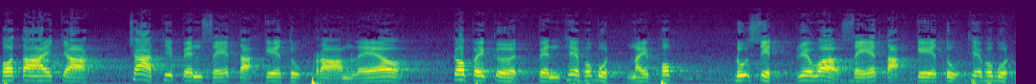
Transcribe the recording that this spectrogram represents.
พอตายจากชาติที่เป็นเสตะเกตุพรามแล้ว ก็ไปเกิดเป็นเทพบุตรในภพดุสิตเรียกว่าเสตะเกตุเทพบุตร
